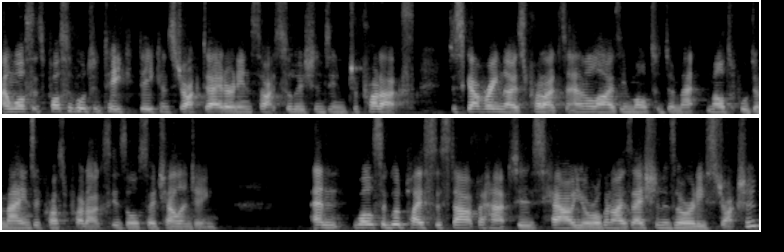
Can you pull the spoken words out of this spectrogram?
And whilst it's possible to de deconstruct data and insight solutions into products, discovering those products and analysing multiple, multiple domains across products is also challenging. And whilst a good place to start perhaps is how your organisation is already structured.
